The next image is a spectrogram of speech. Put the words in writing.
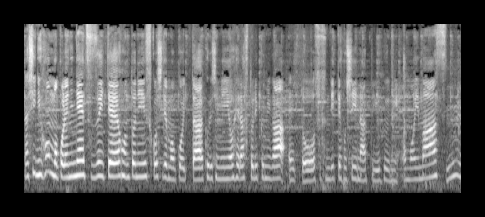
だし日本もこれにね続いて本当に少しでもこういった苦しみを減らす取り組みが、えっと、進んでいってほしいなっていうふうに思います。うん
